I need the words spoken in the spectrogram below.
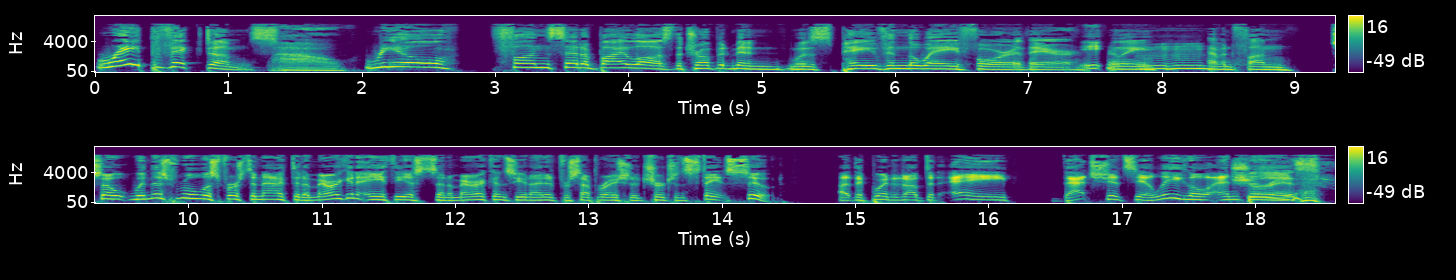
rape victims. Wow. Real fun set of bylaws the Trump admin was paving the way for there. It- really mhm. having fun. So when this rule was first enacted, American atheists and Americans United for Separation of Church and State sued. Uh, they pointed out that A, that shit's illegal, and Sure B, is.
